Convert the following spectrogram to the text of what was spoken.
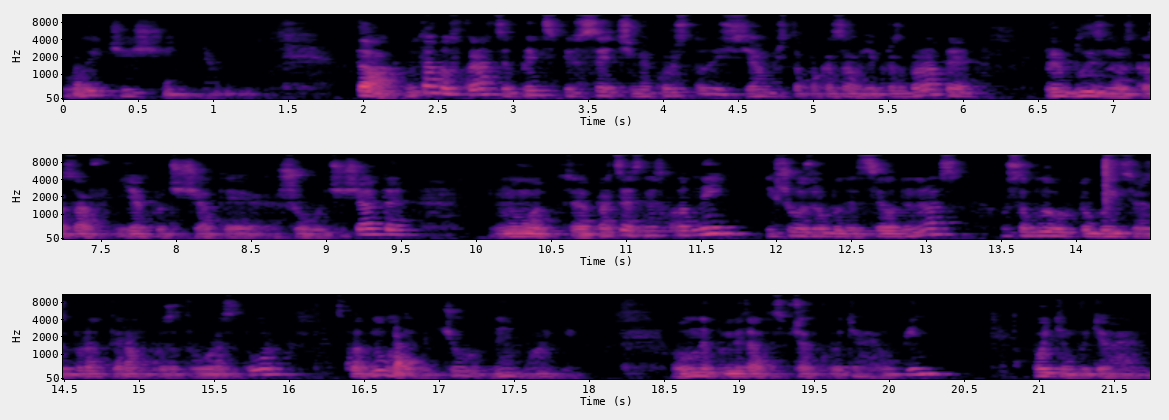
вичищення. Так, ну так от вкратце, в принципі, все, чим я користуюсь, я вам просто показав, як розбирати, приблизно розказав, як вичищати, що вичищати. Ну, от, е, процес не складний, якщо ви зробите це один раз, особливо хто боїться розбирати рамку затвора затвор, складного там нічого немає. Головне пам'ятати, спочатку витягаємо пін, потім витягаємо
